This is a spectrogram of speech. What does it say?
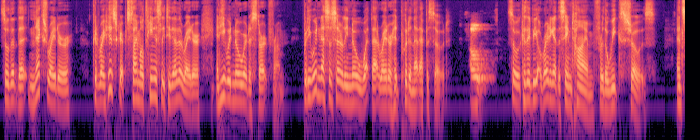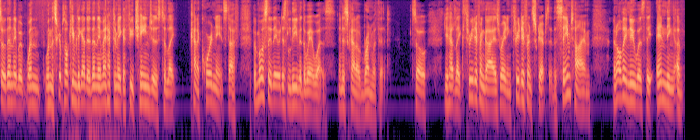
so that the next writer could write his script simultaneously to the other writer, and he would know where to start from. But he wouldn't necessarily know what that writer had put in that episode. Oh. So, because they'd be writing at the same time for the week's shows. And so then they would, when, when the scripts all came together, then they might have to make a few changes to like kind of coordinate stuff. But mostly they would just leave it the way it was and just kind of run with it. So you had like three different guys writing three different scripts at the same time. And all they knew was the ending of,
